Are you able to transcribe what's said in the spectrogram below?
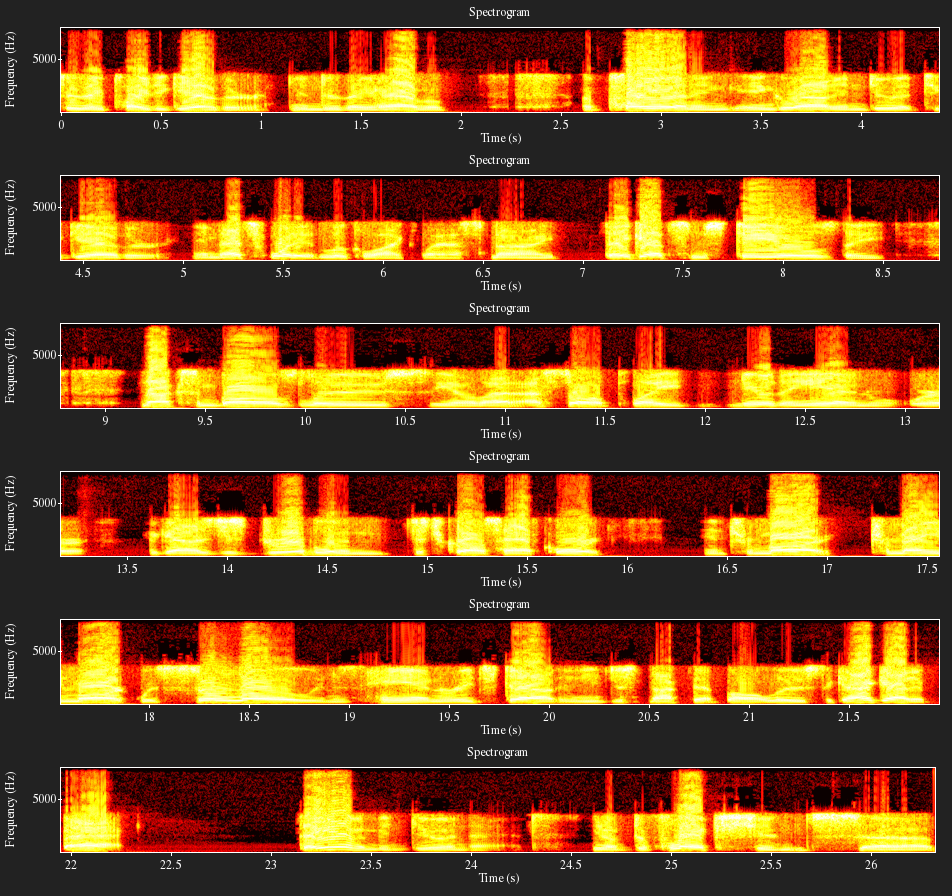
do they play together? And do they have a a plan and, and go out and do it together. And that's what it looked like last night. They got some steals. They knocked some balls loose. You know, I, I saw a play near the end where the guy's just dribbling just across half court, and Tremar, Tramon Mark was so low, and his hand reached out, and he just knocked that ball loose. The guy got it back. They haven't been doing that. You know, deflections. Uh,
